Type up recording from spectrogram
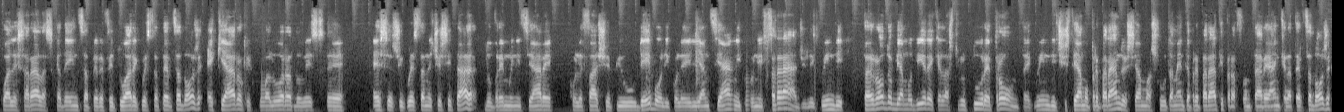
quale sarà la scadenza per effettuare questa terza dose, è chiaro che qualora dovesse esserci questa necessità dovremmo iniziare con le fasce più deboli, con gli anziani, con i fragili, quindi però dobbiamo dire che la struttura è pronta e quindi ci stiamo preparando e siamo assolutamente preparati per affrontare anche la terza dose.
